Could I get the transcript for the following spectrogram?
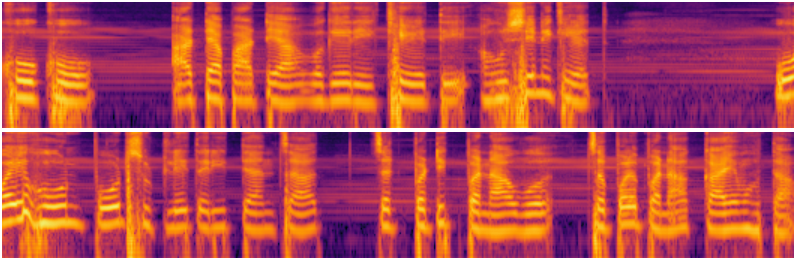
खो खो आट्यापाट्या वगैरे खेळते हौशेने हौसेने खेळत. वय होऊन पोट सुटले तरी त्यांचा चटपटीतपणा व चपळपणा कायम होता.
